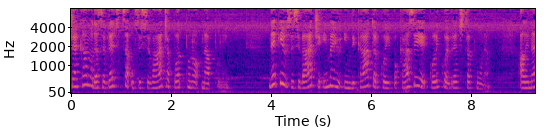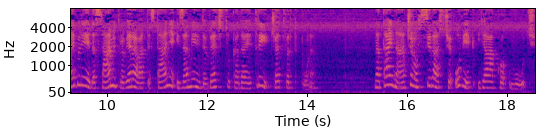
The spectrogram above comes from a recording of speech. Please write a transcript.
čekamo da se vrećica usisivača potpuno napuni. Neki usisivači imaju indikator koji pokazuje koliko je vrećica puna, ali najbolje je da sami provjeravate stanje i zamijenite vrećicu kada je 3 četvrt puna. Na taj način usisivač će uvijek jako vući.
